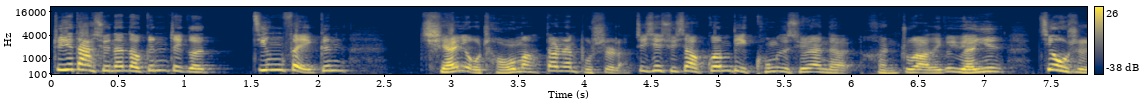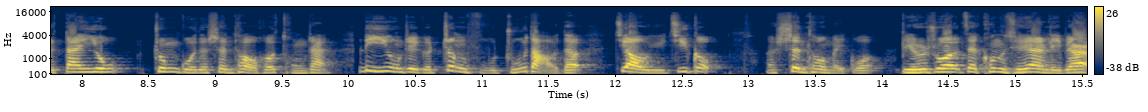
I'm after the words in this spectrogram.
这些大学难道跟这个经费、跟钱有仇吗？当然不是了。这些学校关闭孔子学院的很主要的一个原因，就是担忧中国的渗透和统战，利用这个政府主导的教育机构，呃，渗透美国。比如说，在孔子学院里边，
